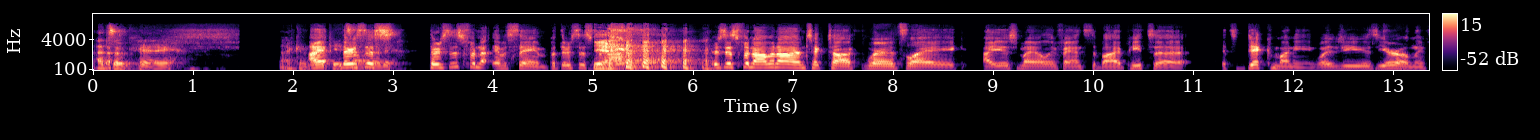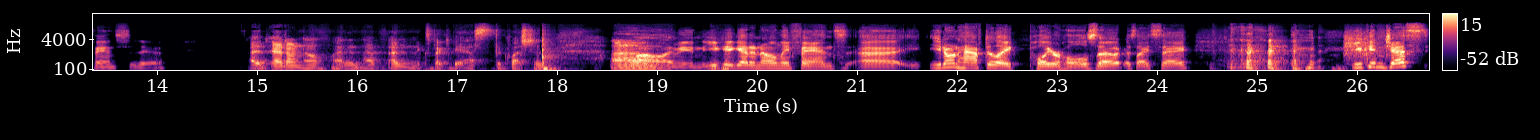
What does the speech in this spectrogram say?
That's okay. I can buy I pizza there's already. this there's this phenom- I'm same, but there's this phenomenon Yeah. there's this phenomenon on TikTok where it's like I use my OnlyFans to buy pizza. It's dick money. What did you use your OnlyFans to do? I, I don't know. I didn't have. I didn't expect to be asked the question. Um, well, I mean, you could get an OnlyFans. Uh, you don't have to like pull your holes out, as I say. You can just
